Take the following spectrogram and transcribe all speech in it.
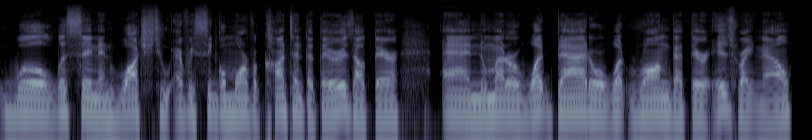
will listen and watch to every single Marvel content that there is out there and no matter what bad or what wrong that there is right now,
